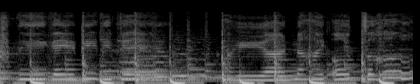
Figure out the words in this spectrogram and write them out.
axdigay dhidibe ayaanahay oto qalbiga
